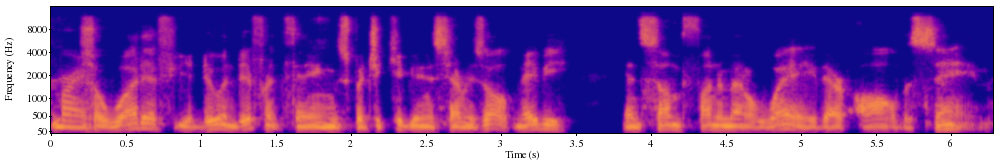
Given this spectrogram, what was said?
Right. So what if you're doing different things, but you keep getting the same result? Maybe in some fundamental way, they're all the same.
